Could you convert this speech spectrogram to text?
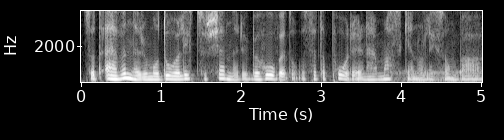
Så att även när du mår dåligt så känner du behovet av att sätta på dig den här masken och liksom bara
